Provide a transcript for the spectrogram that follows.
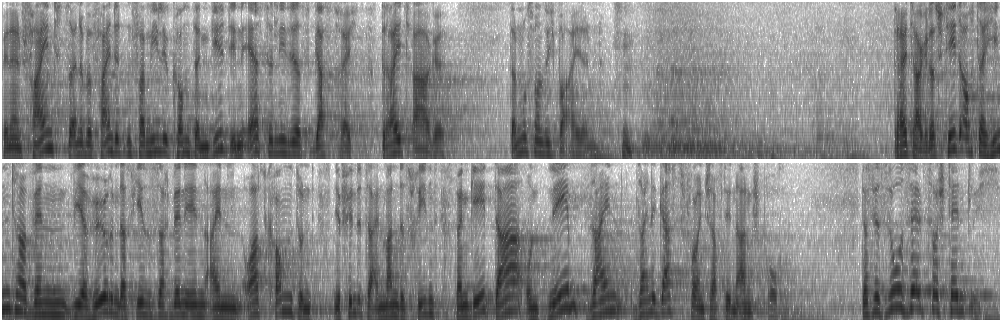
Wenn ein Feind zu einer befeindeten Familie kommt, dann gilt in erster Linie das Gastrecht. Drei Tage. Dann muss man sich beeilen. Hm. Drei Tage. Das steht auch dahinter, wenn wir hören, dass Jesus sagt, wenn ihr in einen Ort kommt und ihr findet da einen Mann des Friedens, dann geht da und nehmt sein, seine Gastfreundschaft in Anspruch. Das ist so selbstverständlich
